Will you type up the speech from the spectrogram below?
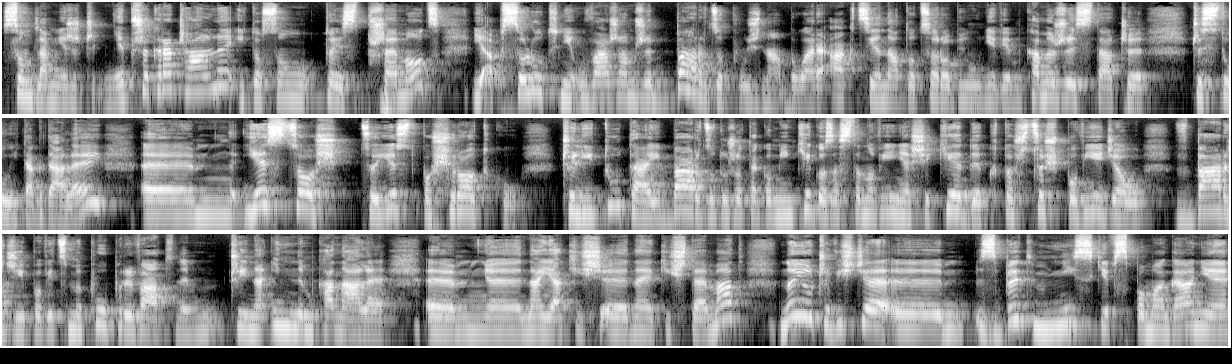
Są dla mnie rzeczy nieprzekraczalne i to, są, to jest przemoc. I absolutnie uważam, że bardzo późna była reakcja na to, co robił, nie wiem, kamerzysta czy, czy stół i tak dalej. Jest coś, co jest pośrodku, czyli tutaj bardzo dużo tego miękkiego zastanowienia się, kiedy ktoś coś powiedział w bardziej, powiedzmy, półprywatnym, czyli na innym kanale na jakiś, na jakiś temat. No i oczywiście zbyt niskie w wspomaganie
